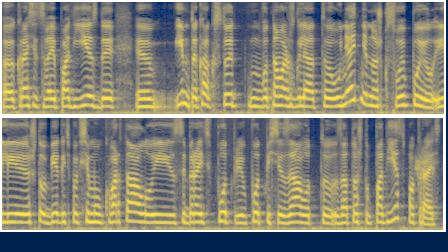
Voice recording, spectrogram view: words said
э, красить свои подъезды, э, им-то как, стоит, вот на ваш взгляд, унять немножко свой пыл? Или что, бегать по всему кварталу и собирать подписи за, вот, за то, чтобы подъезд покрасить?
